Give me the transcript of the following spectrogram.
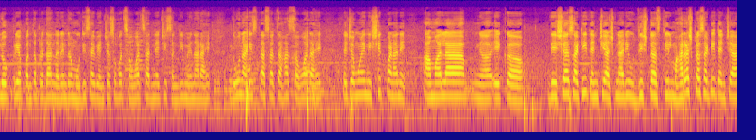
लोकप्रिय पंतप्रधान नरेंद्र मोदी साहेब यांच्यासोबत संवाद साधण्याची संधी मिळणार आहे. दोन अडीच तासाचा हा संवाद आहे. त्याच्यामुळे निश्चितपणाने आम्हाला एक देशासाठी त्यांची असणारी उद्दिष्ट असतील महाराष्ट्रासाठी त्यांच्या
